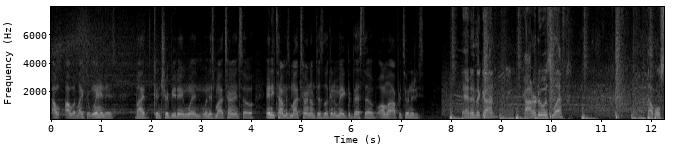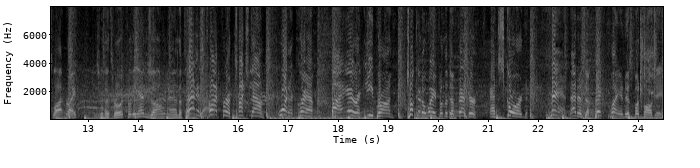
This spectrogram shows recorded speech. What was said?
I, I, I would like to win is by contributing when when it's my turn. So anytime it's my turn, I'm just looking to make the best of all my opportunities. Ben in the gun, Conner to his left, double slot right. He's going to throw it for the end zone, and the pass is caught for a touchdown. What a grab by Eric Ebron. Took it away from the defender and scored. Man, that is a big play in this football game.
